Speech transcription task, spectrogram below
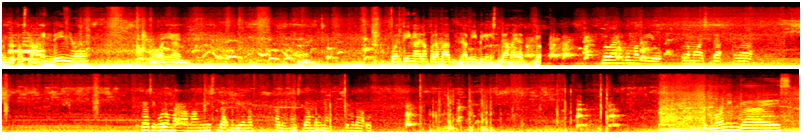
magbukas na ang inday nyo. O, ayan. Hmm. Konti nga lang pala nabibiling isda ngayon at ga- gawa ng bumagyo. Walang mga isda. Kaya kaya siguro mga mga isda hindi na nag, ano, mga isda muna. Sumulaot. Good morning guys.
